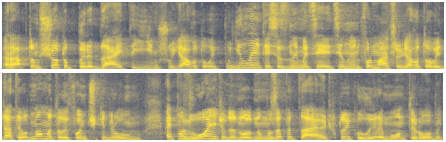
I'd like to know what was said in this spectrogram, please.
раптом що, то передайте їм, що я готовий поділитися з ними цією цінною інформацією. Я готовий дати одному телефончик і другому. Хай позвонять один одному, запитають, хто і коли ремонти робить.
